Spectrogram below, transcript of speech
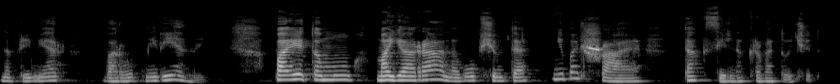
например, воротной веной. Поэтому моя рана, в общем-то, небольшая, так сильно кровоточит.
